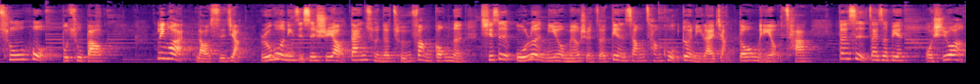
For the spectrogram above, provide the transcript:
出货不出包。另外，老实讲，如果你只是需要单纯的存放功能，其实无论你有没有选择电商仓库，对你来讲都没有差。但是在这边，我希望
